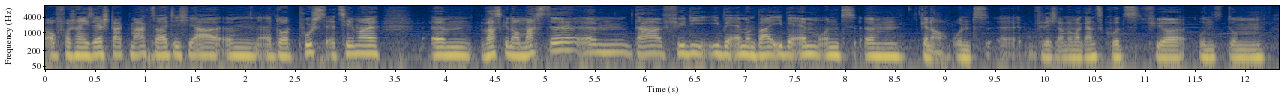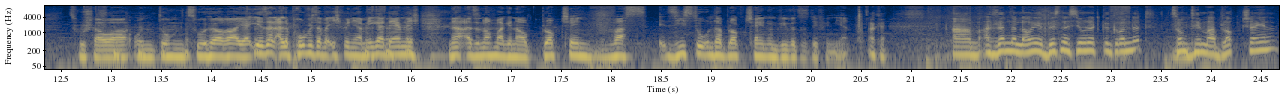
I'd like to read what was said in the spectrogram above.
auch wahrscheinlich sehr stark marktseitig ja ähm, äh, dort pushst. Erzähl mal, ähm, was genau machst du ähm, da für die IBM und bei IBM und ähm, genau und äh, vielleicht auch nochmal ganz kurz für uns dummen Zuschauer und dummen Zuhörer. Ja, ihr seid alle Profis, aber ich bin ja mega dämlich. Ne, also nochmal genau, Blockchain, was siehst du unter Blockchain und wie du es definieren? Okay. Ähm, also wir haben eine neue Business Unit gegründet zum Thema Blockchain.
